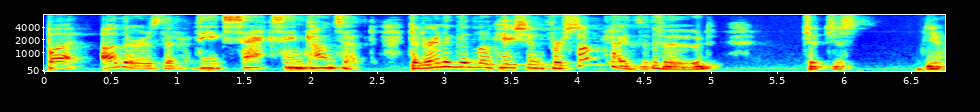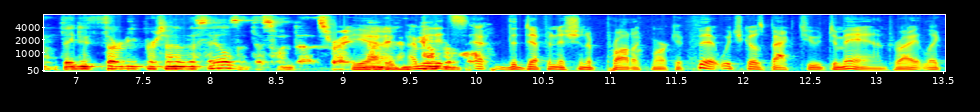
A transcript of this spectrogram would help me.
but others that are the exact same concept that are in a good location for some kinds of food that just you know they do 30% of the sales that this one does right yeah i mean it's uh, the definition of product market fit which goes back to demand right like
